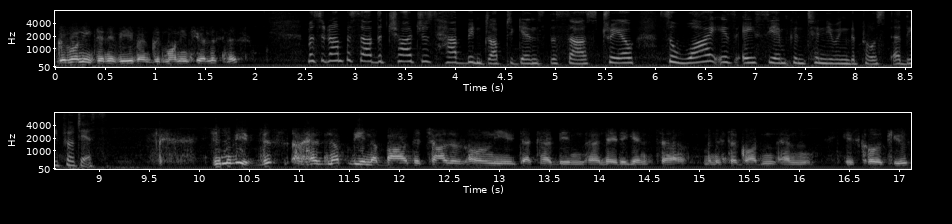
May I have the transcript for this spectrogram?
Good morning, Genevieve, and good morning to your listeners. Mr. Rampersad, the charges have been dropped against the SARS trio. So why is ACM continuing the, pro- uh, the protests? Genevieve, this has not been about the charges only that have been uh, laid against uh, Minister Gordhan and his co-accused.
